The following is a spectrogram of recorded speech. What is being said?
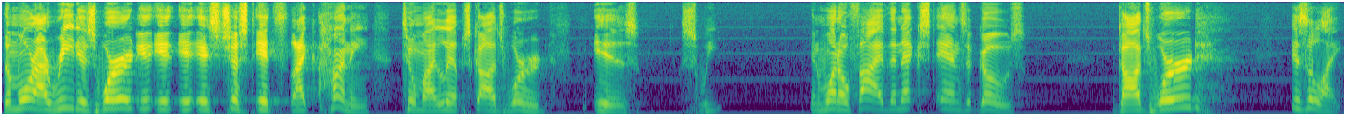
The more I read His Word, it, it, it's just, it's like honey to my lips. God's Word is sweet. In 105, the next stanza goes God's Word is a light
